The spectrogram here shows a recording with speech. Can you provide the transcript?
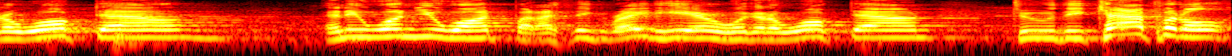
Going to walk down anyone you want, but I think right here we're going to walk down to the Capitol.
